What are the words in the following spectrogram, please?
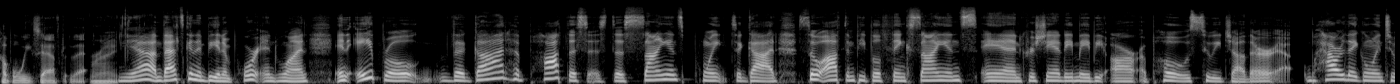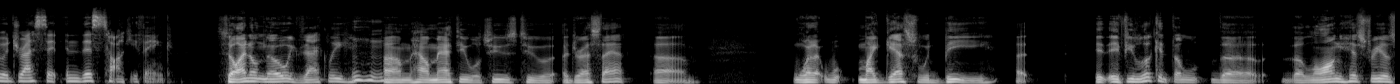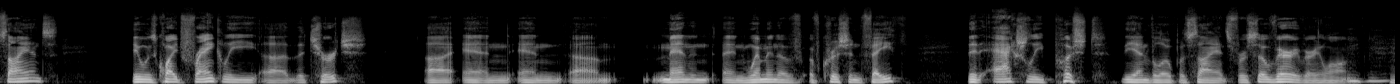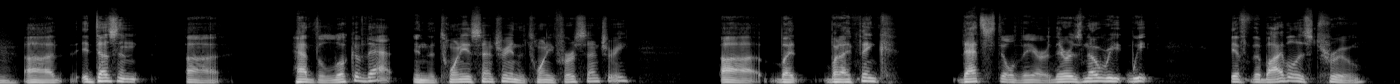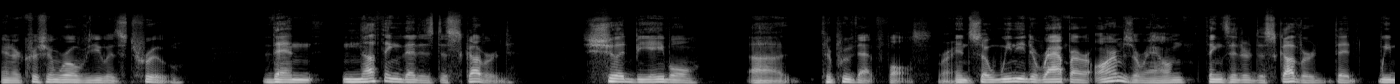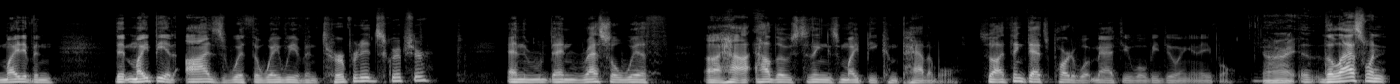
couple weeks after that. Right. Yeah, that's going to be an important one. In April, the God hypothesis does science point to God? So often people think science and Christianity maybe are opposed to each other. How are they going to address it in this talk, you think? So I don't know exactly um, how Matthew will choose to address that. Uh, what my guess would be, uh, if you look at the the the long history of science, it was quite frankly uh, the church uh, and and um, men and, and women of, of Christian faith that actually pushed the envelope of science for so very very long. Uh, it doesn't. Uh, have the look of that in the 20th century and the 21st century. Uh, but but I think that's still there. There is no re- we if the Bible is true and our Christian worldview is true, then nothing that is discovered should be able uh, to prove that false. Right. And so we need to wrap our arms around things that are discovered that we might have been that might be at odds with the way we have interpreted Scripture, and then wrestle with uh, how how those things might be compatible. So I think that's part of what Matthew will be doing in April. All right. The last one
